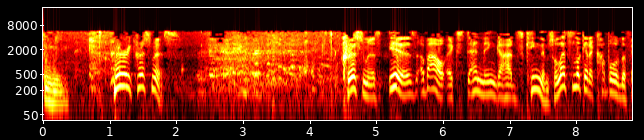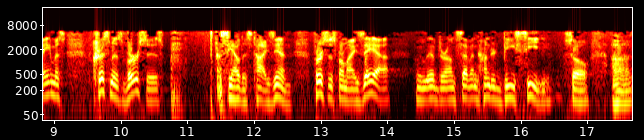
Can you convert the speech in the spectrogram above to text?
Extinguishing. Merry Christmas. Christmas is about extending God's kingdom. So let's look at a couple of the famous Christmas verses and see how this ties in. Is from Isaiah, who lived around 700 BC, so uh,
